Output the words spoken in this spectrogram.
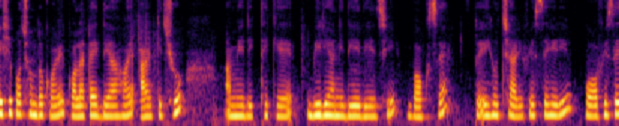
বেশি পছন্দ করে, কলাটাই দেওয়া হয়। আর কিছু আমি এদিক থেকে বিরিয়ানি দিয়ে দিয়েছি বক্সে তো এই হচ্ছে আরিফের সেহেরি। ও অফিসে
